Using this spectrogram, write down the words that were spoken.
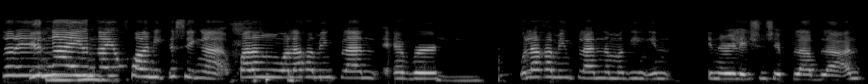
Siya rin. Yun nga, yun nga yung funny kasi nga, parang wala kaming plan ever, Mm. wala kaming plan na maging in in a relationship, blah, blah. Un-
